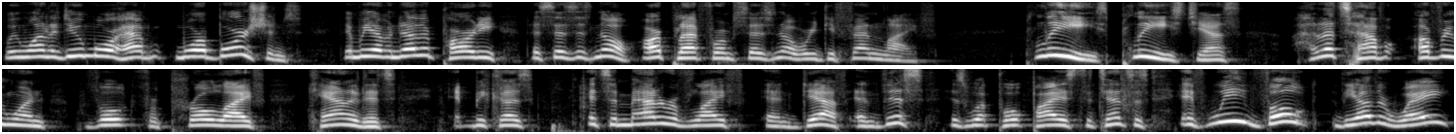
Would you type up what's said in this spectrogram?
we want to do more, have more abortions. Then we have another party that says no. Our platform says no, we defend life. Please, please, Jess, let's have everyone vote for pro life candidates because it's a matter of life and death. And this is what Pope Pius X says. If we vote the other way,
